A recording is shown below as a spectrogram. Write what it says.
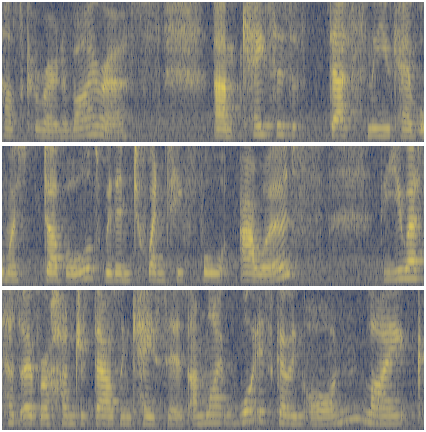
has coronavirus. Um, cases of deaths in the UK have almost doubled within 24 hours. The US has over 100,000 cases. I'm like, what is going on? Like,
